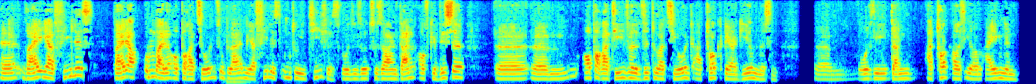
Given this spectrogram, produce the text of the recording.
äh, weil ja vieles bei der, um bei der Operation zu bleiben, ja vieles intuitiv ist, wo sie sozusagen dann auf gewisse äh, ähm, operative Situationen ad hoc reagieren müssen, ähm, wo sie dann ad hoc aus ihrem eigenen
